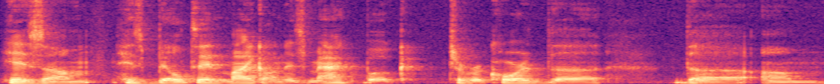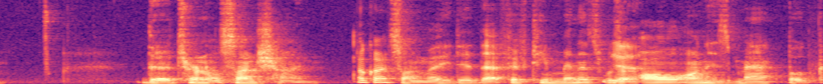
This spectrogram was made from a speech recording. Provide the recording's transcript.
his um his built-in mic on his MacBook to record the the um the Eternal Sunshine Okay. song that he did. That 15 minutes was Yeah. all on his MacBook.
